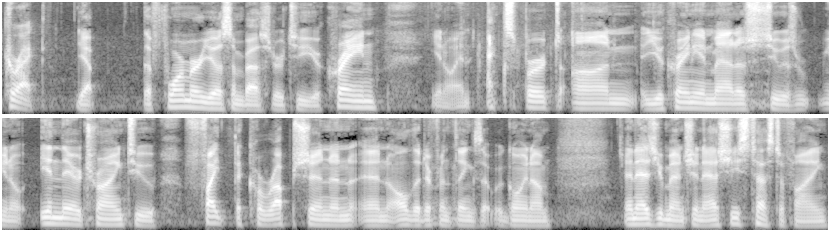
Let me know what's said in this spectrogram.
Correct. Yep. the former U.S. ambassador to Ukraine, you know, an expert on Ukrainian matters. She was, you know, in there trying to fight the corruption and, and all the different things that were going on. And as you mentioned, as she's testifying,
